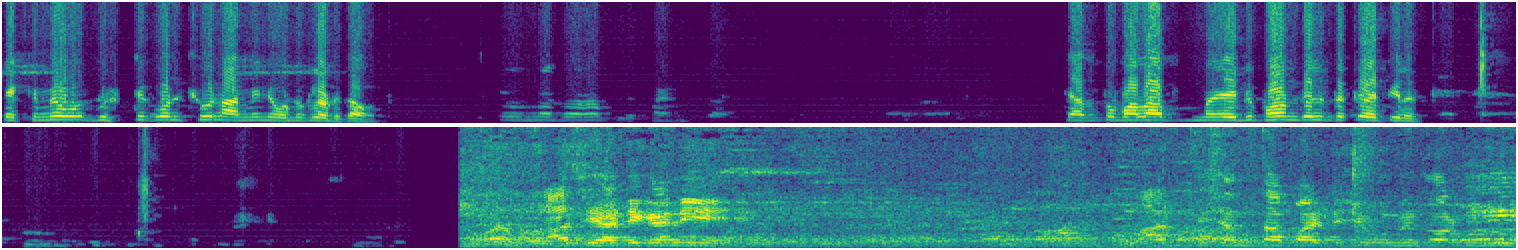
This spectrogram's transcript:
एकमेव दृष्टिकोन ठेवून आम्ही निवडणूक लढत आहोत. ते उमेदवार आपले पाहिजे त्यात तुम्हाला एबी फॉर्म दिले तर कळतीलच. आज या ठिकाणी भारतीय जनता पार्टीचे उमेदवार म्हणून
